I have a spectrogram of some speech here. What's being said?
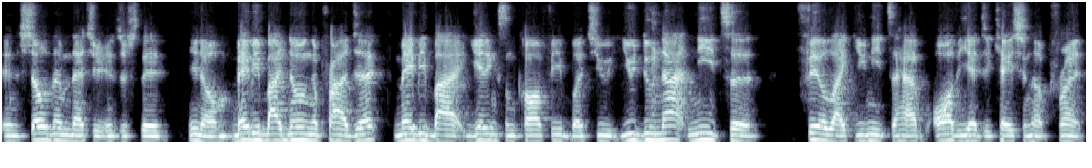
and show them that you're interested. You know, maybe by doing a project, maybe by getting some coffee, but you you do not need to feel like you need to have all the education up front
